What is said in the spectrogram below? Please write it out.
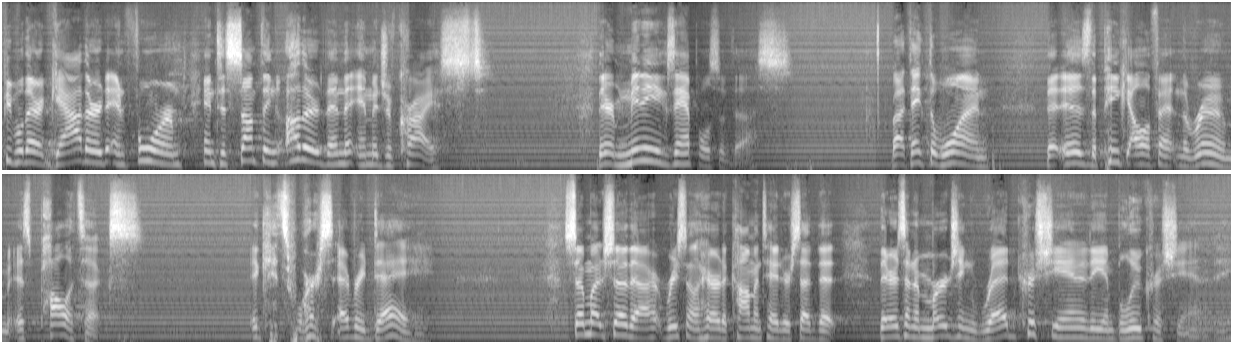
people that are gathered and formed into something other than the image of Christ. There are many examples of this. But I think the one that is the pink elephant in the room is politics. It gets worse every day. So much so that I recently heard a commentator said that there's an emerging red Christianity and blue Christianity.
